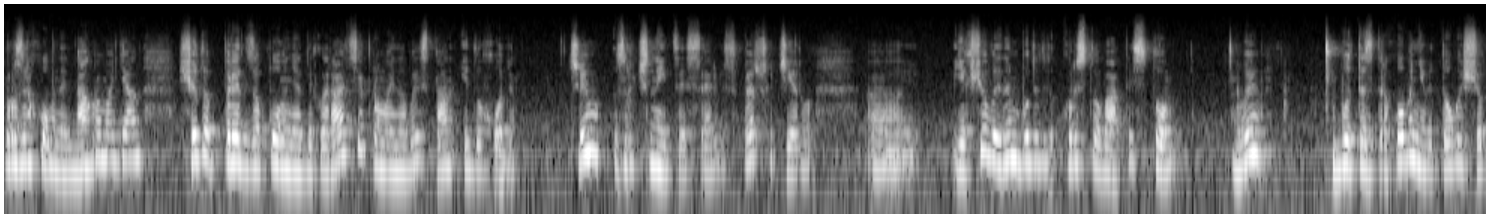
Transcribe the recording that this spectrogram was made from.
розрахований на громадян щодо предзаповнення декларації про майновий стан і доходи. Чим зручний цей сервіс? В першу чергу, е, якщо ви ним будете користуватись, то ви будете застраховані від того, щоб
